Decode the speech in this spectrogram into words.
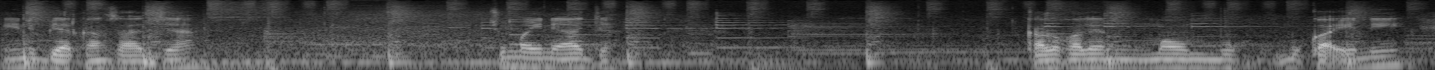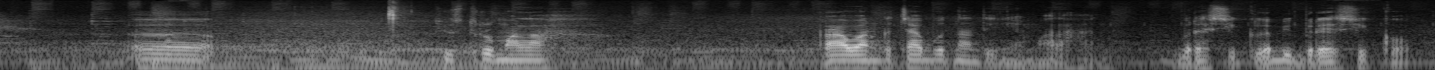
Ini biarkan saja. Cuma ini aja. Kalau kalian mau buka ini eh, justru malah rawan kecabut nantinya malahan. Beresiko lebih beresiko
